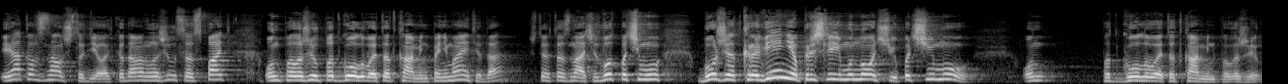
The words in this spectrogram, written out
Иаков знал, что делать. Когда он ложился спать, он положил под голову этот камень. Понимаете, да? Что это значит? Вот почему Божьи откровения пришли ему ночью. Почему? Он под голову этот камень положил.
